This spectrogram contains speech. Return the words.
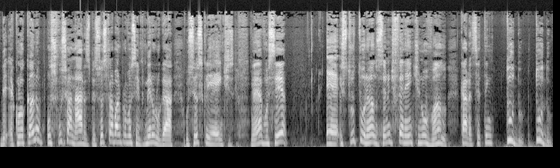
de, é, colocando os funcionários, as pessoas que trabalham para você em primeiro lugar, os seus clientes, né? Você é, estruturando, sendo diferente, inovando, cara, você tem tudo, tudo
